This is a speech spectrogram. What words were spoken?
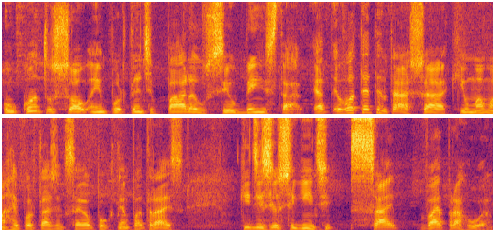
o quanto o sol é importante para o seu bem-estar. É, eu vou até tentar achar aqui uma, uma reportagem que saiu há pouco tempo atrás, que dizia o seguinte, sai, vai para a rua,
